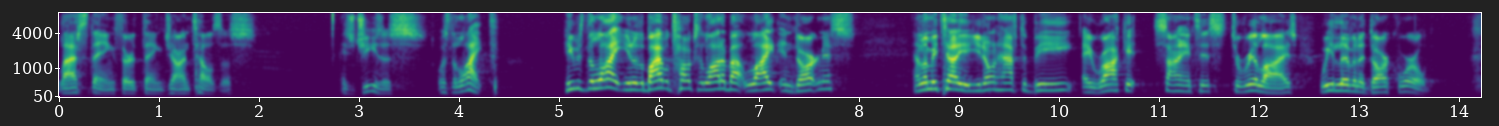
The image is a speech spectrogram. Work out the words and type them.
Last thing, third thing, John tells us is Jesus was the light. He was the light. You know, the Bible talks a lot about light and darkness. And let me tell you, you don't have to be a rocket scientist to realize we live in a dark world.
